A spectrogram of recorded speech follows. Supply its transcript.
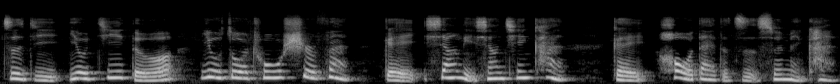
自己又积德，又做出示范给乡里乡亲看，给后代的子孙们看。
